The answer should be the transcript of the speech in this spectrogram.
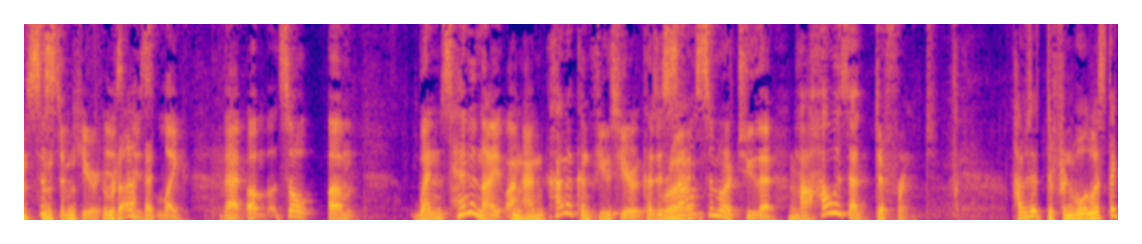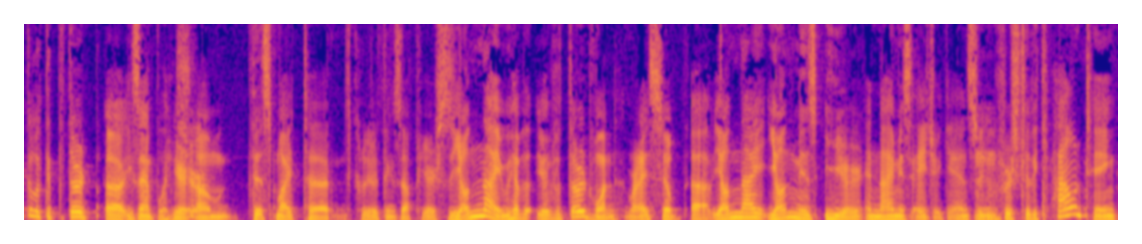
system here is, is like that. Um, so. Um, when Hen and I, I I'm kind of confused here because it Right. sounds similar to that. How, how is that different? How is that different? Well, let's take a look at the third uh, example here. Sure. Um, this might uh, clear things up here. So yonnai, we have you have a third one, right? So uh, yonnai, yon means year, and nai means age again. So mm-hmm. it refers to the counting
